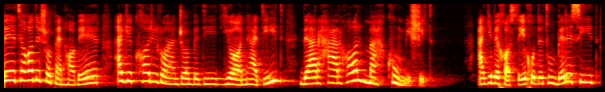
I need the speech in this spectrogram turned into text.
به اعتقاد شوپنهاور اگه کاری رو انجام بدید یا ندید در هر حال محکوم میشید. اگه به خواسته خودتون برسید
